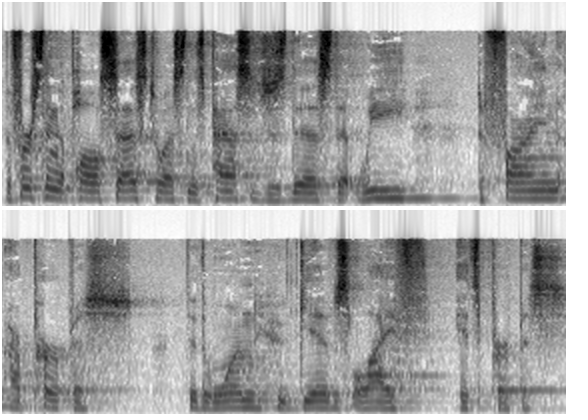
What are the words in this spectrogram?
The first thing that Paul says to us in this passage is this that we define our purpose through the one who gives life its purpose.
